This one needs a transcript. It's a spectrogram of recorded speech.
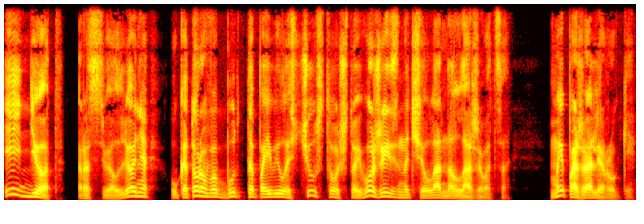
Идет, расцвел Леня, у которого будто появилось чувство, что его жизнь начала налаживаться. Мы пожали руки.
